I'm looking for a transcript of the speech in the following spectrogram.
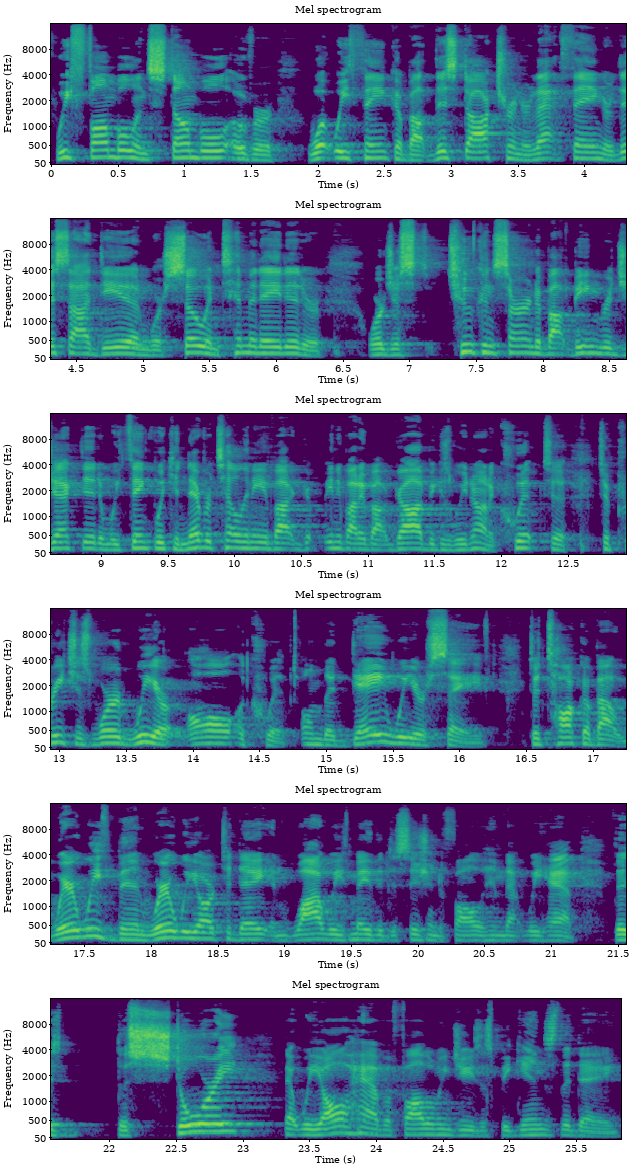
If we fumble and stumble over what we think about this doctrine or that thing or this idea, and we're so intimidated or, or just too concerned about being rejected, and we think we can never tell anybody about God because we're not equipped to, to preach His word, we are all equipped on the day we are saved to talk about where we've been, where we are today, and why we've made the decision to follow Him that we have. The, the story that we all have of following Jesus begins the day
